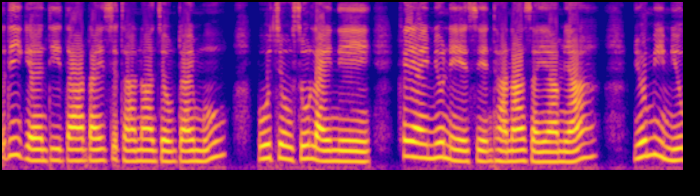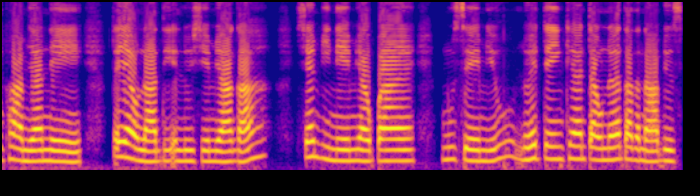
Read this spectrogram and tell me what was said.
တတိကံဒေသတိုင်းစစ်ဌာနချုပ်တိုင်းမူဘိုးချုပ်စိုးလိုက်နှင့်ခရိုင်မြို့နယ်အစဉ်ဌာနဆိုင်ရာများမြို့မိမြို့ဖများနှင့်တက်ရောက်လာသည့်အလူရှင်များက ရှမ်းပြည်နယ်မြောက်ပိုင်းမူဆယ်မြို့လွဲတိန်ခမ်းတောင်တန်းသာသနာပြုဆ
